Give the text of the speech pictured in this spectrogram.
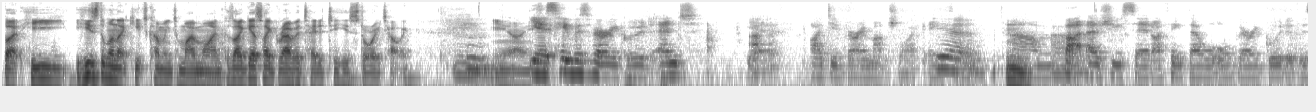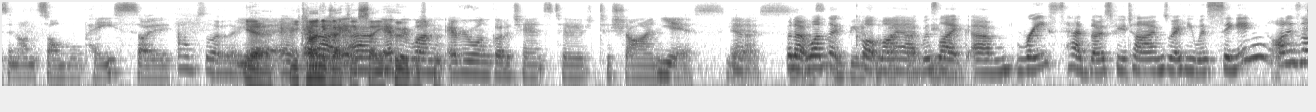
but he he's the one that keeps coming to my mind because I guess I gravitated to his storytelling. You know, Yes, he was very good, and yeah, I did very much like Ethan. Yeah. Hmm. Um, but as you said, I think they were all very good. It was an ensemble piece, so Absolutely. Yeah, Yeah. you can't Everyone- exactly uh, say who was everyone. good. Everyone got a chance to to shine. yes, Yeah. yes. But no, There's one that caught my eye was like um, Reese had those few times where he was singing on his own.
